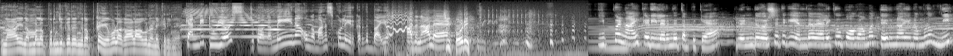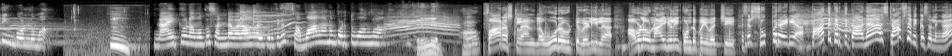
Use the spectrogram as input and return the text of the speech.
நாய் நம்மளை புரிஞ்சுக்கிறதுங்கிறப்ப எவ்வளவு காலம் ஆகும்னு நினைக்கிறீங்க? கேன் பி டூ இயர்ஸ் வச்சுக்கோங்க. மெயினா உங்க மனசுக்குள்ள இருக்கிறது பயம். அதனால போடி. நாய்க்கடியில இருந்து தப்பிக்க ரெண்டு வருஷத்துக்கு எந்த வேலைக்கும் போகாம தெருநாய் நம்மளும் மீட்டிங் போடணுமா நாய்க்கும் நமக்கும் சண்டை வராம இருக்கிறதுக்கு சமாதானம் படுத்துவாங்களாம் ஃபாரஸ்ட் லேண்ட்ல ஊரை விட்டு வெளியில அவ்வளவு நாய்களையும் கொண்டு போய் வச்சு. சார் சூப்பர் ஐடியா பாத்துக்கிறதுக்கான ஸ்டாஃப்ஸை வைக்க சொல்லுங்க.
